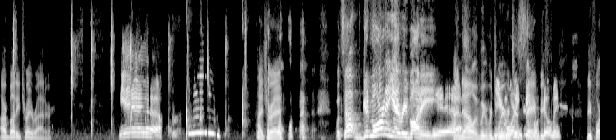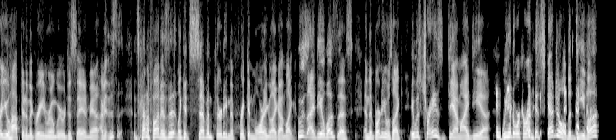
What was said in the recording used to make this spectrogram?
our buddy Trey Ryder. Yeah. Hi, Trey. What's up? Good morning, everybody. Yeah. I know. We were, You we were just people saying bef- kill me. Before you hopped into the green room, we were just saying, man, I mean, this is it's kind of fun, isn't it? Like it's 7:30 in the freaking morning. Like I'm like, whose idea was this? And then Bernie was like, it was Trey's damn idea. We had to work around his schedule. The diva.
